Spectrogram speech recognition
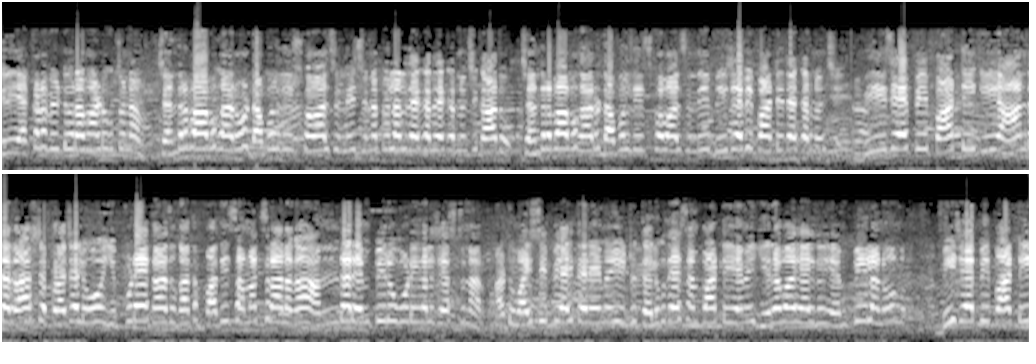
ఇది ఎక్కడ విడ్డూరం అడుగుతున్నాం? చంద్రబాబు గారు డబ్బులు తీసుకోవాల్సింది చిన్నపిల్లల దగ్గర దగ్గర నుంచి కాదు. చంద్రబాబు గారు డబ్బులు తీసుకోవాల్సింది బీజేపీ పార్టీ దగ్గర నుంచి. బీజేపీ పార్టీకి ఆంధ్ర రాష్ట్ర ప్రజలు ఇప్పుడే కాదు గత పది సంవత్సరాలుగా అందరు ఎంపీలు ఊడిగలు చేస్తున్నారు. అటు వైసీపీ అయితేనేమి ఇటు తెలుగుదేశం పార్టీ ఏమి ఇరవై ఐదు ఎంపీలను బీజేపీ పార్టీ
